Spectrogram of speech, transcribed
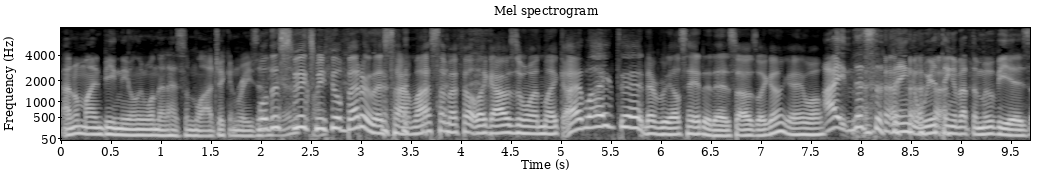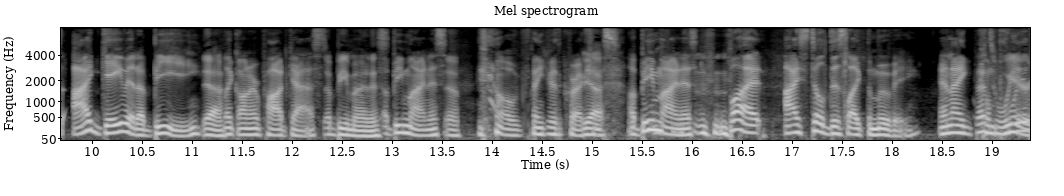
I don't mind being the only one that has some logic and reason. Well, this here. makes me feel better this time. Last time I felt like I was the one like I liked it, and everybody else hated it. So I was like, okay, well, I that's the thing. The weird thing about the movie is I gave it a B. Yeah. Like on our podcast. a B minus. a B minus. Yeah. Oh, thank you for the correction. Yes. a B minus. but I still dislike the movie, and I That's completely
